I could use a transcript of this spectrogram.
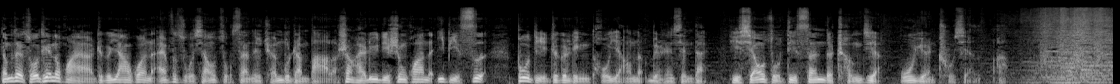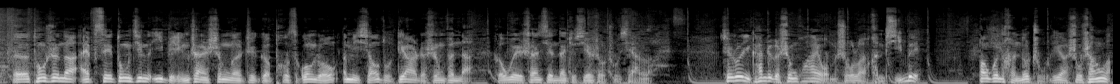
那么在昨天的话呀，这个亚冠的 F 组小组赛呢就全部战罢了。上海绿地申花呢一比四不敌这个领头羊的蔚山现代，以小组第三的成绩无缘出线了啊。呃，同时呢，FC 东京的一比零战胜了这个 POS 光荣，那么以小组第二的身份呢和蔚山现在就携手出线了。所以说，你看这个申花呀，我们说了很疲惫，包括呢很多主力啊受伤了，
